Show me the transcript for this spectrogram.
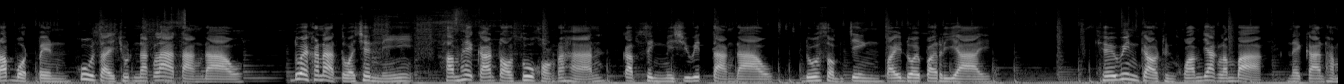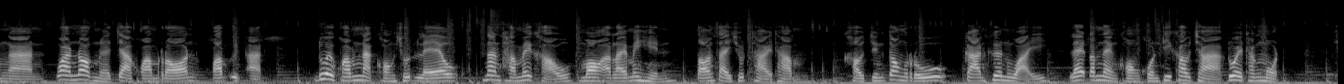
รับบทเป็นผู้ใส่ชุดนักล่าต่างดาว ด้วยขนาดตัวเช่นนี้ทำให้การต่อสู้ของทหารกับสิ่งมีชีวิตต่างดาว ดูสมจริงไปโดยปริยาย เควินกล่าวถึงความยากลำบากในการทำงานว่านอกเหนือจากความร้อน ความอึดอัด ด้วยความหนักของชุดแล้ว นั่นทำให้เขามองอะไรไม่เห็นตอนใส่ชุดถ่ายทำ เขาจึงต้องรู้การเคลื่อนไหว และตำแหน่งของคนที่เข้าฉากด้วยทั้งหมด เค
